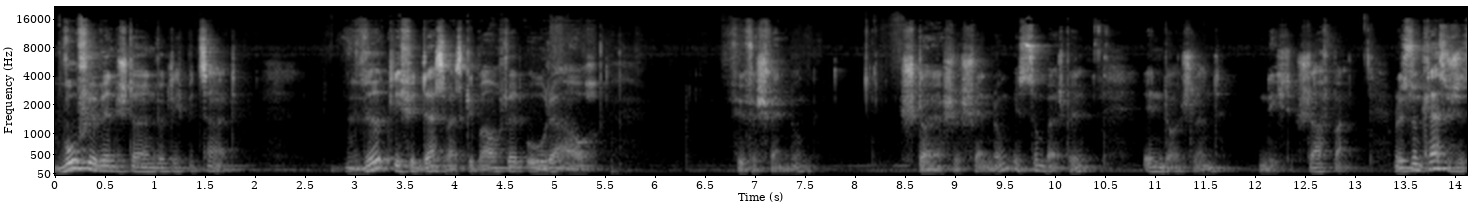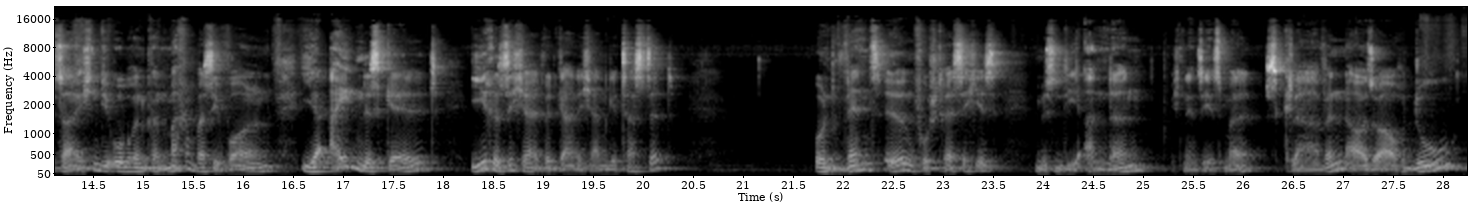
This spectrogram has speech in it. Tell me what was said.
Wofür werden Steuern wirklich bezahlt? Wirklich für das, was gebraucht wird oder auch für Verschwendung? Steuerverschwendung ist zum Beispiel in Deutschland nicht strafbar. Und das ist so ein klassisches Zeichen, die Oberen können machen, was sie wollen, ihr eigenes Geld, ihre Sicherheit wird gar nicht angetastet. Und wenn es irgendwo stressig ist, müssen die anderen, ich nenne sie jetzt mal Sklaven, also auch du,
